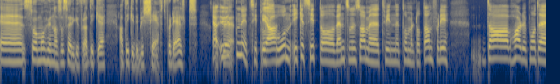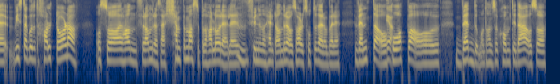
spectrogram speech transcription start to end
eh, så må hun også sørge for at ikke, at ikke det blir skjevt fordelt. Ja, utnytt situasjonen. Ikke sitt og vent, som du sa, med tvinn tommeltottene. Fordi da har du på en måte Hvis det har gått et halvt år, da, og så har han forandra seg kjempemasse på det halvåret, eller Mm. funnet noe helt andre, og så har du sittet der og bare venta og Ja. håpa og bedt om at han skal komme til deg, og så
